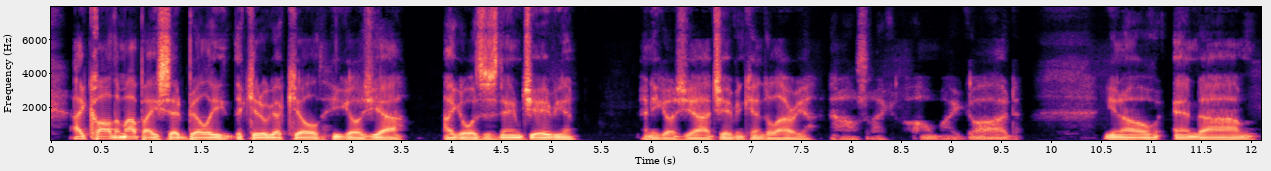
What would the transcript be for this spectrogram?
I called him up. I said, Billy, the kid who got killed. He goes, yeah. I go, is his name Javian? And he goes, yeah, Javian Candelaria. And I was like, oh my God. You know, and um,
